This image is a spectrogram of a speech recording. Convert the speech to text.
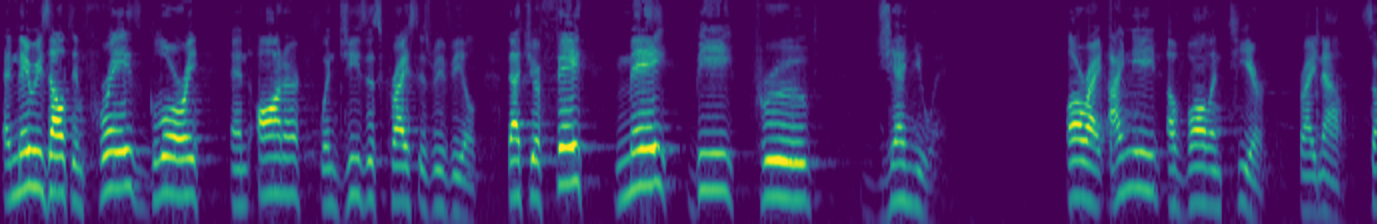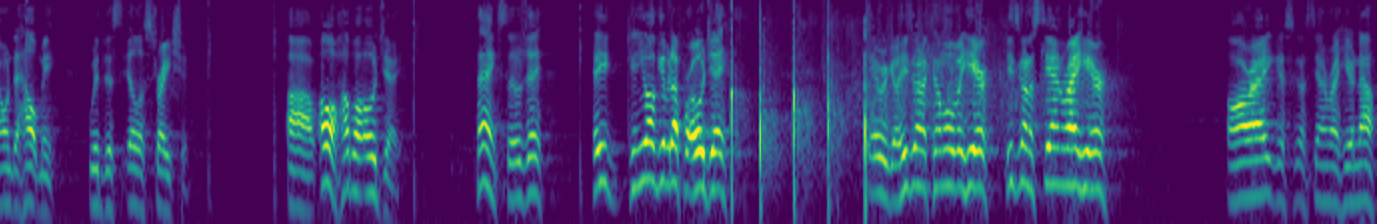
and may result in praise, glory, and honor when Jesus Christ is revealed. That your faith may be proved genuine. All right, I need a volunteer right now, someone to help me with this illustration. Uh, oh, how about OJ? Thanks, OJ. Hey, can you all give it up for OJ? There we go. He's going to come over here. He's going to stand right here. All right, he's going to stand right here. Now,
